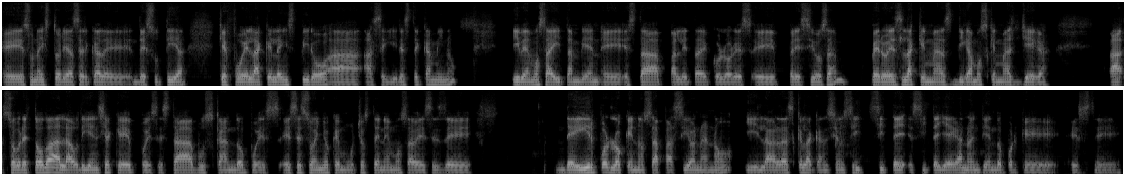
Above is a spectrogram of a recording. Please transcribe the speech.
es una historia acerca de, su tía, que fue la que la inspiró a, seguir este camino. Y vemos ahí también eh, esta paleta de colores eh, preciosa, pero es la que más, digamos que más llega. sobre todo a la audiencia que pues está buscando pues ese sueño que muchos tenemos a veces de, de ir por lo que nos apasiona, ¿no? Y la verdad es que la canción sí, sí, te, sí te llega, no entiendo por qué, este,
